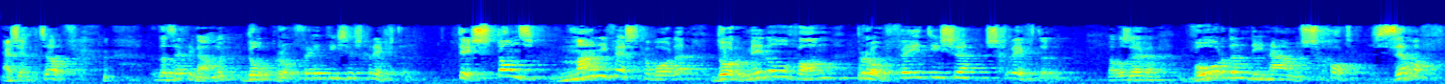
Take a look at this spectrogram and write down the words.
Hij zegt het zelf. Dat zegt hij namelijk door profetische schriften. Het is thans manifest geworden door middel van profetische schriften. Dat wil zeggen, woorden die namens God zelf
